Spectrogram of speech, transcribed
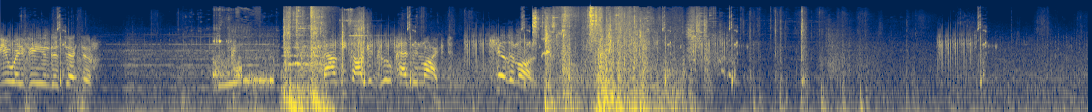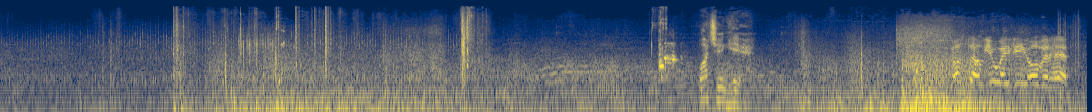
Hostile UAV in this sector. Bounty target group has been marked. Kill them all. Watching here. Hostile UAV overhead.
